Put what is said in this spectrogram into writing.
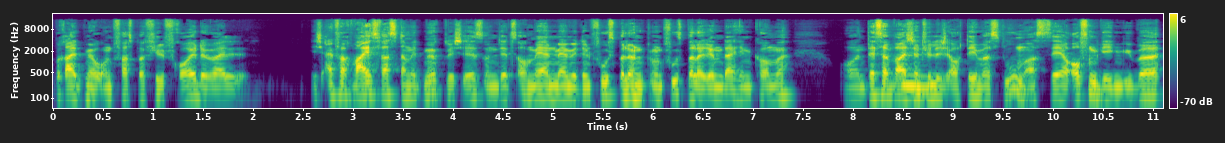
bereitet mir unfassbar viel Freude, weil ich einfach weiß, was damit möglich ist und jetzt auch mehr und mehr mit den Fußballern und Fußballerinnen dahin komme. Und deshalb war ich mhm. natürlich auch dem, was du machst, sehr offen gegenüber,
